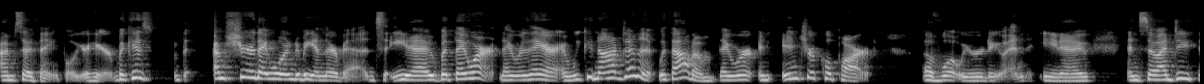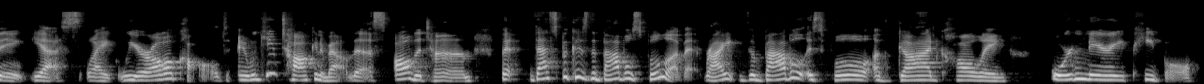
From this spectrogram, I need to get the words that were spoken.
I'm so thankful you're here because I'm sure they wanted to be in their beds, you know, but they weren't. They were there, and we could not have done it without them. They were an integral part of what we were doing, you know. And so I do think, yes, like we are all called, and we keep talking about this all the time, but that's because the Bible's full of it, right? The Bible is full of God calling ordinary people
